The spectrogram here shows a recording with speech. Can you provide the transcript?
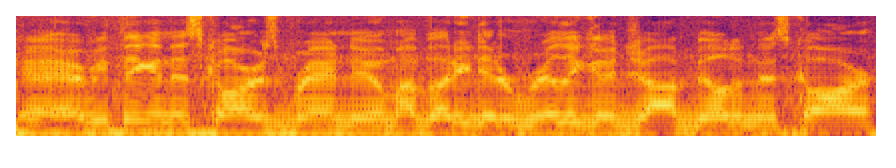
Yeah, everything in this car is brand new. My buddy did a really good job building this car.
